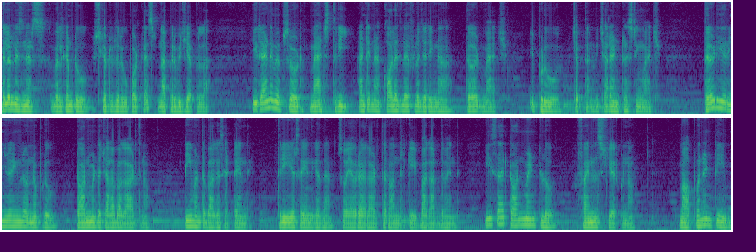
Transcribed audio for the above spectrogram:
Hello listeners welcome to script Telugu podcast నా పేరు విజయపల్ల ఈ ర్యాండమ్ ఎపిసోడ్ మ్యాచ్ త్రీ అంటే నా కాలేజ్ లైఫ్లో జరిగిన థర్డ్ మ్యాచ్ ఇప్పుడు చెప్తాను. చాలా ఇంట్రెస్టింగ్ మ్యాచ్ థర్డ్ ఇయర్ ఇంజనీరింగ్లో ఉన్నప్పుడు టోర్నమెంట్ చాలా బాగా ఆడుతున్నాం. టీం అంతా బాగా సెట్ అయింది. త్రీ ఇయర్స్ అయింది కదా. సో ఎవరు ఎలా ఆడతారో అందరికీ బాగా అర్థమైంది. ఈసారి టోర్నమెంట్లో ఫైనల్స్ చేరుకున్నాం. మా opponent team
